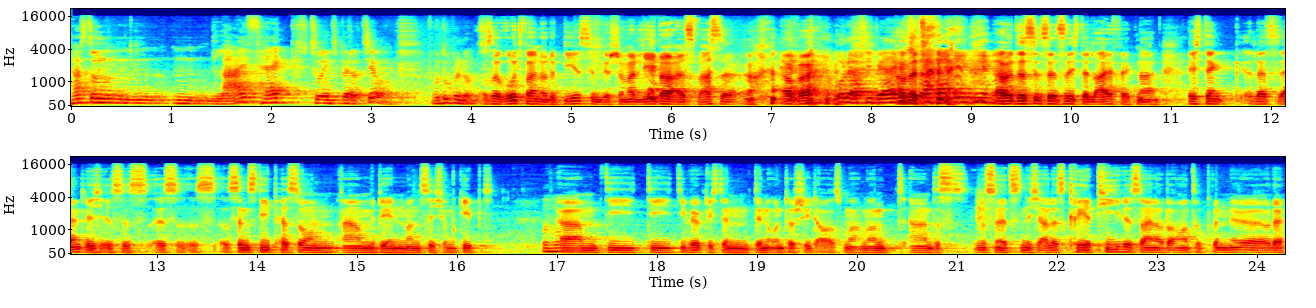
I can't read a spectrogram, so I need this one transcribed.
Hast du einen Lifehack zur Inspiration, wo du benutzt? Also Rotwein oder Bier sind wir schon mal lieber als Wasser. Aber, oder auf die Berge aber, steigen. aber das ist jetzt nicht der Lifehack, nein. Ich denke, letztendlich ist es, ist es, sind es die Personen, äh, mit denen man sich umgibt mhm. ähm, die, die, die wirklich den, den Unterschied ausmachen. Und äh, das müssen jetzt nicht alles Kreative sein oder Entrepreneure oder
